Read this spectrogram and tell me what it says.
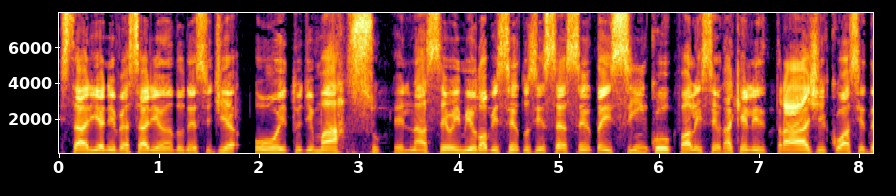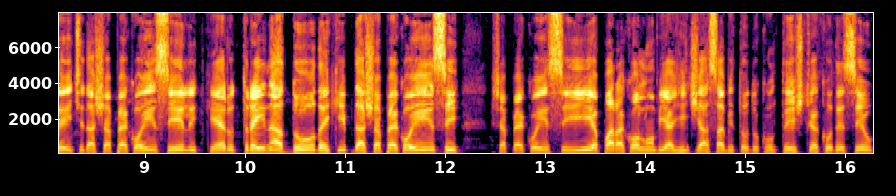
estaria aniversariando nesse dia 8 de março. Ele nasceu em 1965, faleceu naquele trágico acidente da Chapecoense, ele que era o treinador da equipe da Chapecoense. Chapecoense ia para a Colômbia e a gente já sabe todo o contexto que aconteceu,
